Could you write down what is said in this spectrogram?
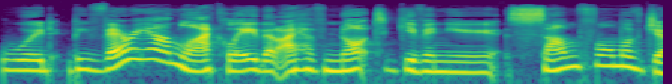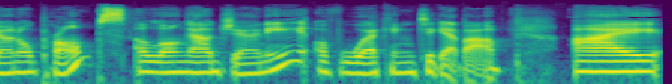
would be very unlikely that I have not given you some form of journal prompts along our journey of working together. I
